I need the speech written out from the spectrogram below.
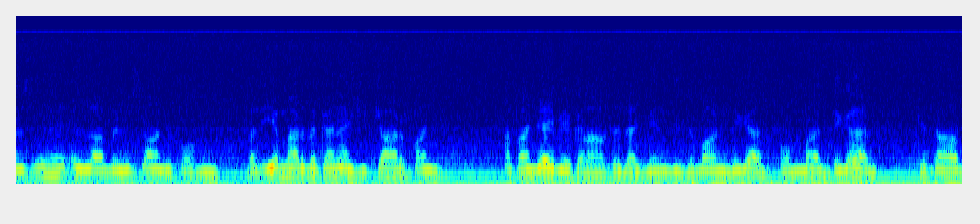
رسول الا بلسان قومی بل یہ مرد کہنا ہے چار پنج پنجائی بھی کلام سے دا جن کی زبان دیگر، امت دیگر، کتاب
